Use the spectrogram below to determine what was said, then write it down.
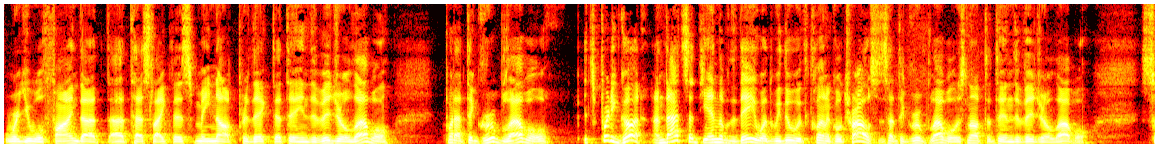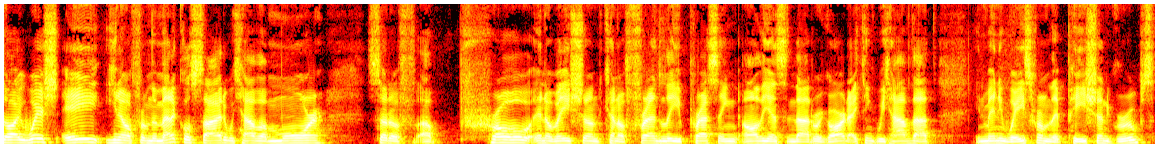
where you will find that a test like this may not predict at the individual level, but at the group level, it's pretty good. And that's at the end of the day what we do with clinical trials is at the group level, it's not at the individual level. So I wish a you know from the medical side we have a more sort of uh, pro innovation, kind of friendly, pressing audience in that regard. I think we have that in many ways from the patient groups,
